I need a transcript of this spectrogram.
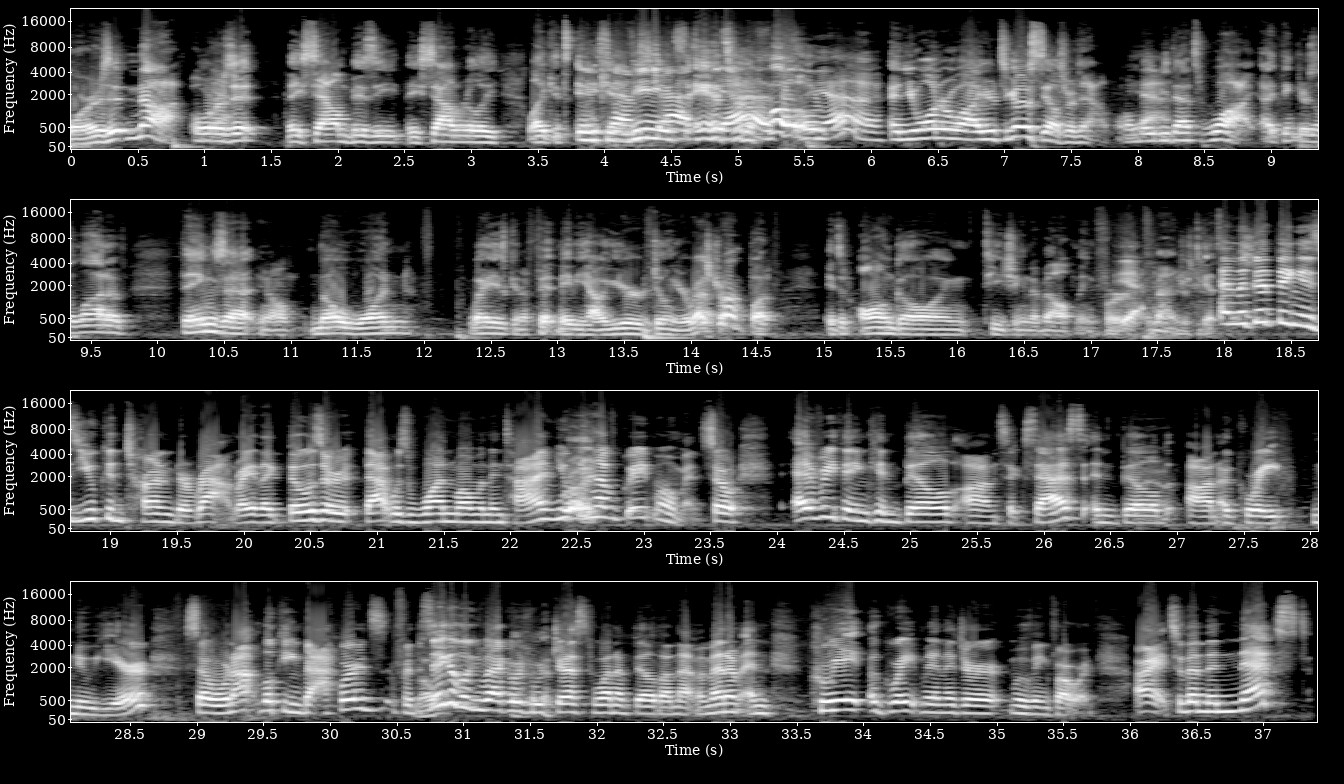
Or is it not? Or is it they sound busy, they sound really like it's inconvenient to answer Yes, the phone. yeah. And you wonder why your to go sales are down. Well, Yeah. maybe that's why. I think there's a lot of things that, you know, no one way is going to fit maybe how you're doing your restaurant, but it's an ongoing teaching and development for Yeah. managers to get And the good thing is you can turn it around, right? Like those are that was one moment in time. You Right. can have great moments. So everything can build on success and build Yeah. on a great new year. So we're not looking backwards for the Nope. sake of looking backwards. We just want to build on that momentum and create a great manager moving forward. All right. So then the next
